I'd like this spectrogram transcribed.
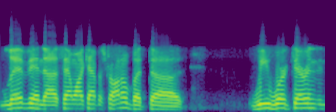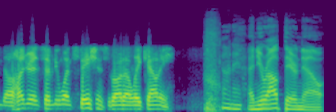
live in uh, San Juan Capistrano, but uh, we work there in 171 stations throughout LA County. Got it. And you're out there now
